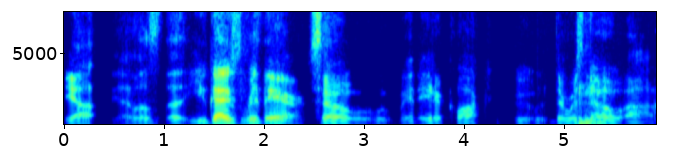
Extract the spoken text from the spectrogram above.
Yeah, yeah, well, uh, you guys were there, so at eight o'clock, there was Mhm. no. Uh,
